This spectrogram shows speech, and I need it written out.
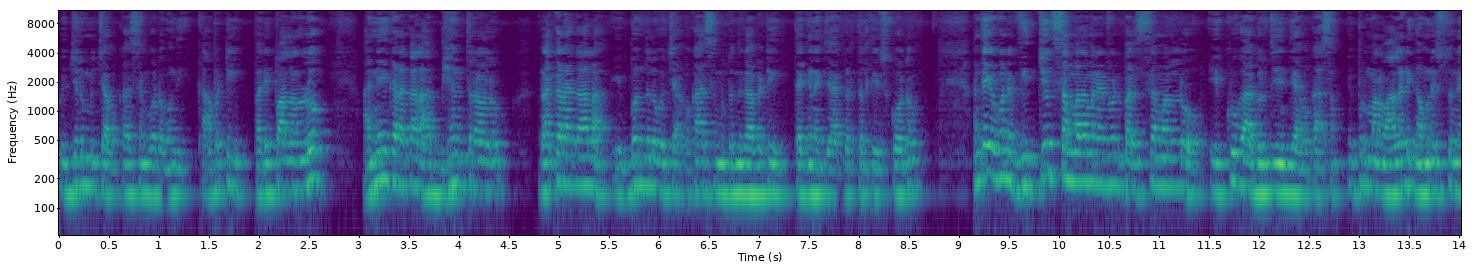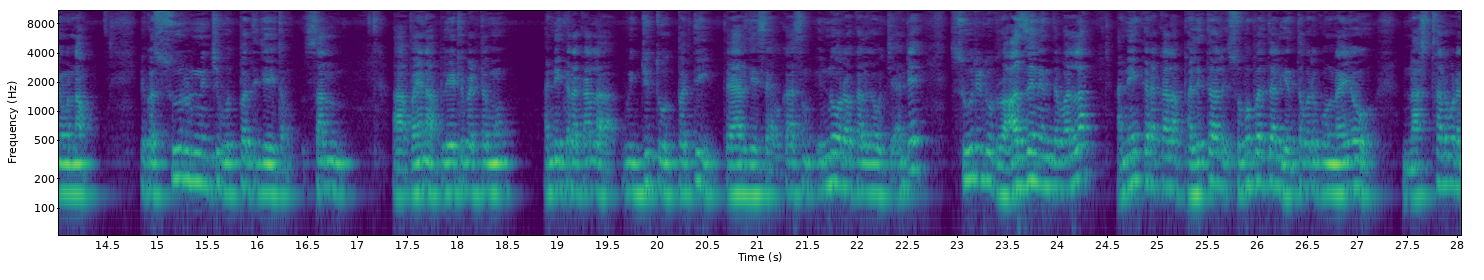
విజృంభించే అవకాశం కూడా ఉంది. కాబట్టి పరిపాలనలో అనేక రకాల అభ్యంతరాలు రకరకాల ఇబ్బందులు వచ్చే అవకాశం ఉంటుంది కాబట్టి తగిన జాగ్రత్తలు తీసుకోవడం అంతేకాకుండా విద్యుత్ సంబంధమైనటువంటి పరిశ్రమల్లో ఎక్కువగా అభివృద్ధి చెందే అవకాశం. ఇప్పుడు మనం ఆల్రెడీ గమనిస్తూనే ఉన్నాం. ఇక యొక్క సూర్యుడి నుంచి ఉత్పత్తి చేయటం సన్ ఆ పైన ప్లేట్లు పెట్టడము అనేక రకాల విద్యుత్ ఉత్పత్తి తయారు చేసే అవకాశం ఎన్నో రకాలుగా వచ్చాయి. అంటే సూర్యుడు రాజు అయినందువల్ల అనేక రకాల ఫలితాలు శుభ ఫలితాలు ఎంతవరకు ఉన్నాయో నష్టాలు కూడా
